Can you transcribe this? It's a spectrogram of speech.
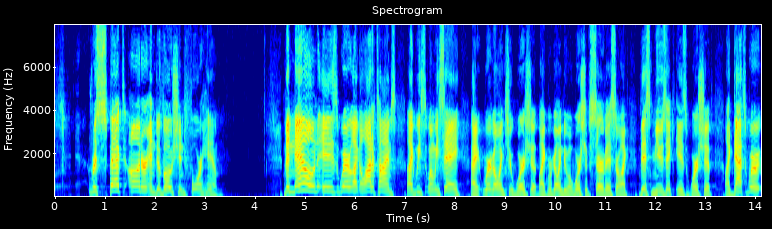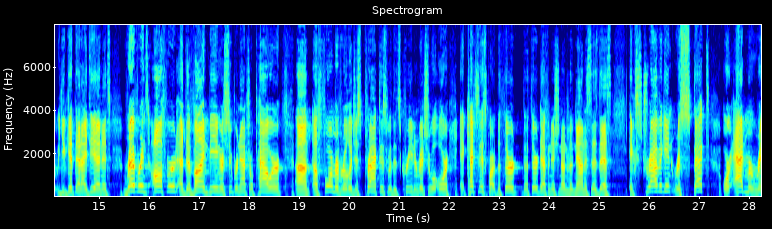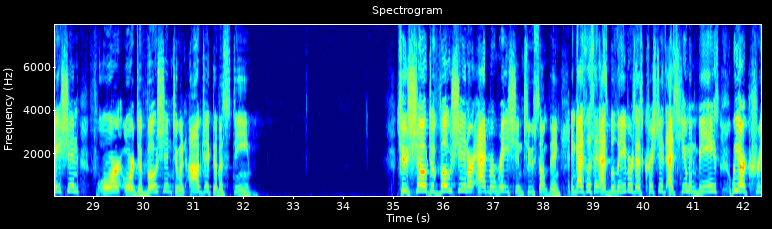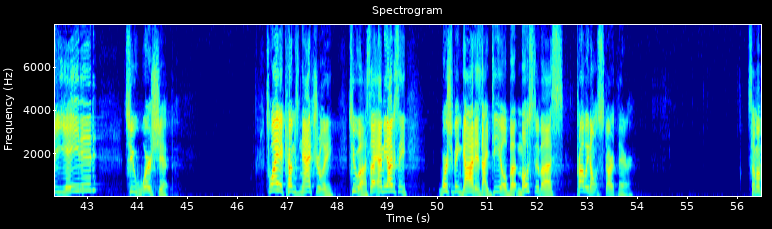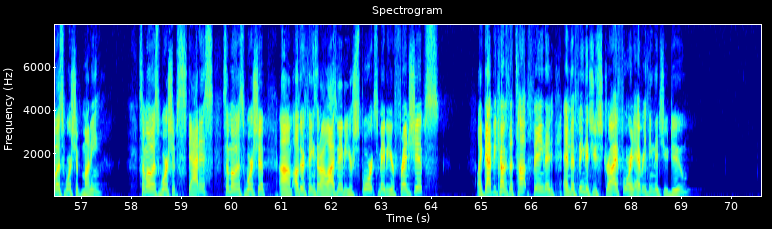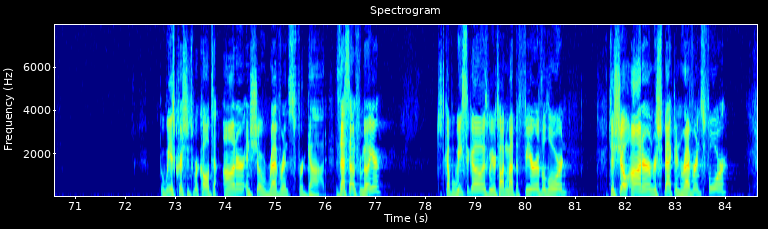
respect, honor, and devotion for Him. The noun is where, like, a lot of times, like, we, when we say, hey, we're going to worship, like, we're going to a worship service, or like, this music is worship, like, that's where you get that idea. And it's reverence offered a divine being or supernatural power, um, a form of religious practice with its creed and ritual, or eh, catch this part, the third, the third definition under the noun, it says this extravagant respect or admiration for or devotion to an object of esteem to show devotion or admiration to something. And guys, listen, as believers, as Christians, as human beings, we are created to worship. It's why it comes naturally to us. I, I mean, obviously, worshiping God is ideal, but most of us probably don't start there. Some of us worship money. Some of us worship status. Some of us worship um, other things in our lives, maybe your sports, maybe your friendships. Like that becomes the top thing that, and the thing that you strive for in everything that you do. But we as Christians, we're called to honor and show reverence for God. Does that sound familiar? Just a couple weeks ago, as we were talking about the fear of the Lord, to show honor and respect and reverence for,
